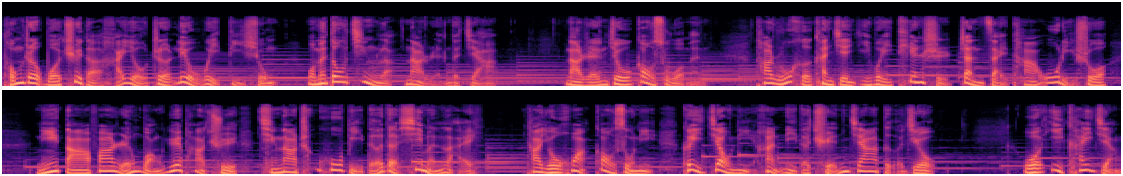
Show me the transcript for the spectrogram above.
同着我去的还有这六位弟兄。我们都进了那人的家，那人就告诉我们，他如何看见一位天使站在他屋里说：“你打发人往约帕去，请那称呼彼得的西门来，他有话告诉你，可以叫你和你的全家得救。”我一开讲，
